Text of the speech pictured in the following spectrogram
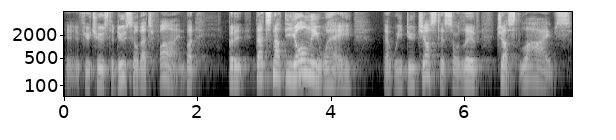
If you choose to do so, that's fine. But, but it, that's not the only way that we do justice or live just lives.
